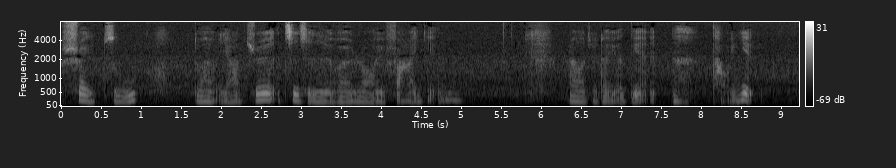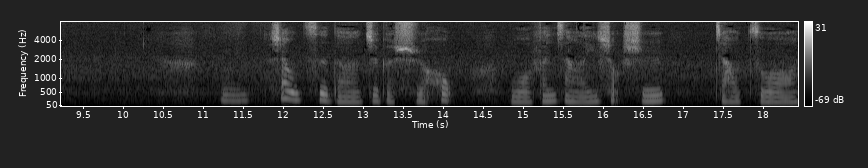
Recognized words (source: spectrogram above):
睡足，都很压，就是智齿那里会容易发炎，让我觉得有点讨厌。嗯，上次的这个时候，我分享了一首诗，叫做《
